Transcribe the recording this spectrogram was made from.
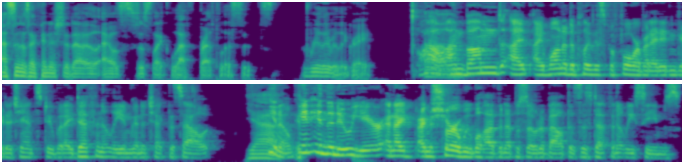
as soon as i finished it i, I was just like left breathless it's really really great Wow, Um, I'm bummed. I, I wanted to play this before, but I didn't get a chance to. But I definitely am going to check this out. yeah you know, it- in, in the new year, and I, I'm sure we will have an episode about this. This definitely seems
